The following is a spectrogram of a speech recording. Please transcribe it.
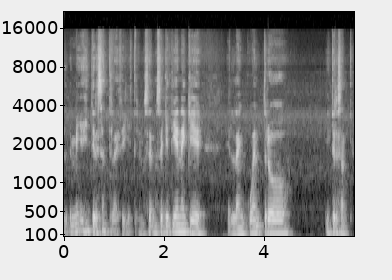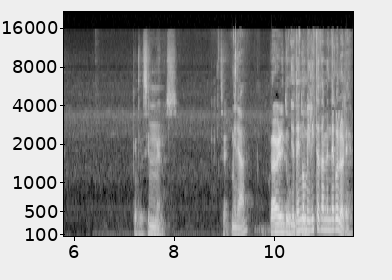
es interesante la FX3, no sé, no sé qué tiene que la encuentro interesante, por decir Mm. menos. Sí. Mira. Ver, ¿y tú? Yo ¿Y tengo tú? mi lista también de colores.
